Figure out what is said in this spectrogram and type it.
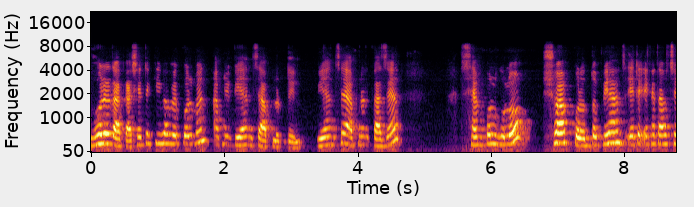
ধরে রাখা, সেটা কীভাবে করবেন? আপনি বিহান্সে আপলোড দিন। বিহান্সে আপনার কাজের স্যাম্পলগুলো সব করুন। তো বিহান্স এটা এটা হচ্ছে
